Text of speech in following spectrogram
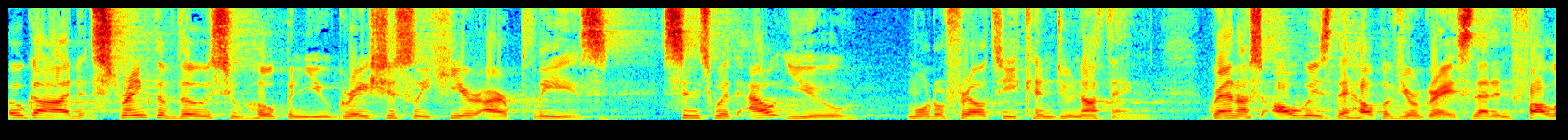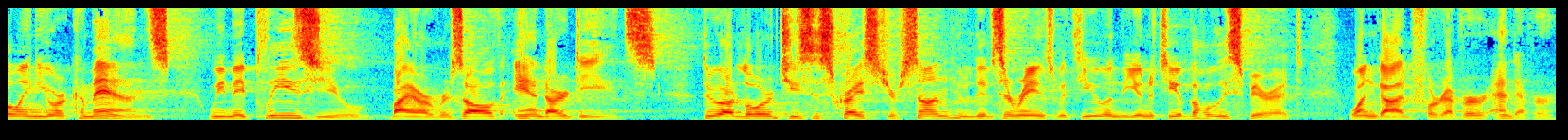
O God, strength of those who hope in you, graciously hear our pleas, since without you, mortal frailty can do nothing. Grant us always the help of your grace, that in following your commands we may please you by our resolve and our deeds. Through our Lord Jesus Christ, your Son, who lives and reigns with you in the unity of the Holy Spirit, one God forever and ever.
